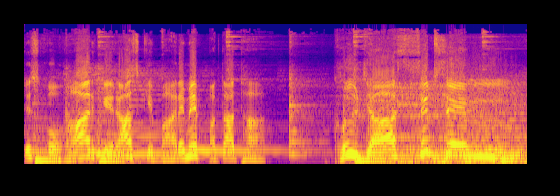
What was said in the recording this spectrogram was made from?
جس کو غار کے راز کے بارے میں پتا تھا۔ کھل جا سم سم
